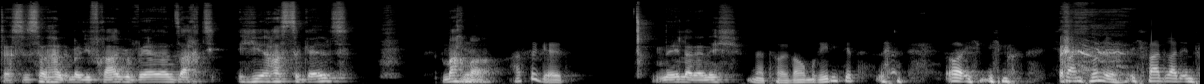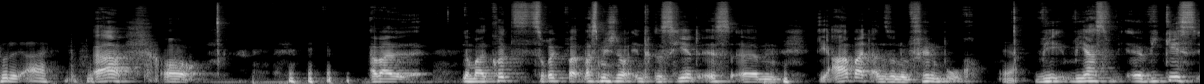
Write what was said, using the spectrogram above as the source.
das ist dann halt immer die Frage, wer dann sagt, hier hast du Geld, mach ja, mal. Hast du Geld? Nee, leider nicht. Na toll, warum rede ich jetzt? oh, ich, ich, ich fahre in Tunnel. Ich fahre gerade in Tunnel. Ah, ah oh. Aber äh, nochmal kurz zurück, was mich noch interessiert, ist ähm, die Arbeit an so einem Filmbuch. Ja. Wie, wie hast, äh, wie gehst,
